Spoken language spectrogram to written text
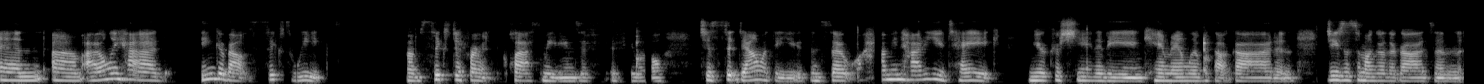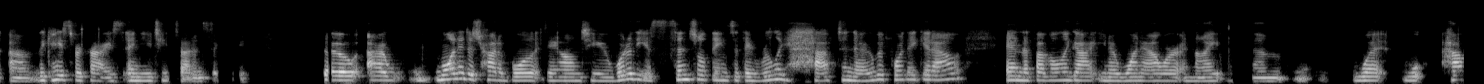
and um, I only had, I think, about six weeks, um, six different class meetings, if, if you will, to sit down with the youth. And so, I mean, how do you take mere Christianity and can man live without God and Jesus among other gods and um, the case for Christ, and you teach that in six weeks? So I wanted to try to boil it down to what are the essential things that they really have to know before they get out. And if I've only got, you know, one hour a night with them, what, how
